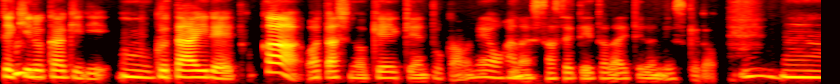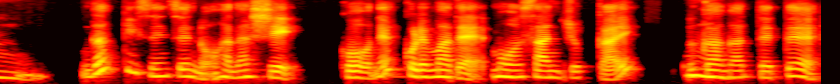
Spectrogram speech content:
できる限り、うん、具体例とか、私の経験とかをね、お話しさせていただいてるんですけど。うん。ガッキー先生のお話、こうね、これまでもう30回伺ってて、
